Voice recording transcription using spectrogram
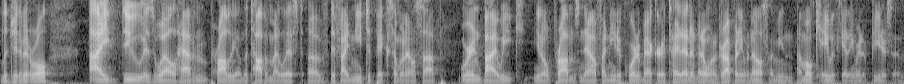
legitimate role. I do as well have him probably on the top of my list of if I need to pick someone else up. We're in bye week, you know, problems now. If I need a quarterback or a tight end and I don't want to drop anyone else, I mean, I'm okay with getting rid of Peterson.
